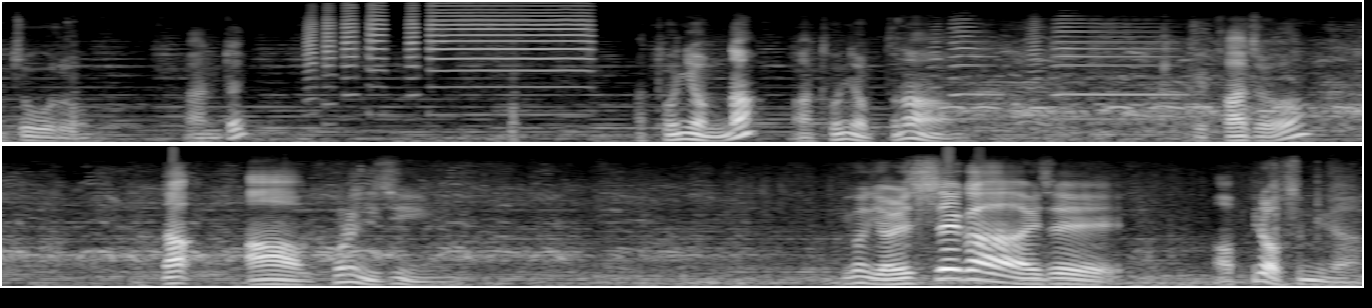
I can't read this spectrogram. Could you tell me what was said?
이쪽으로 안 돼? 아 돈이 없나? 아 돈이 없구나 이렇게 가죠. 나, 아 호랭이지. 이건 열쇠가 이제 어, 필요 없습니다.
